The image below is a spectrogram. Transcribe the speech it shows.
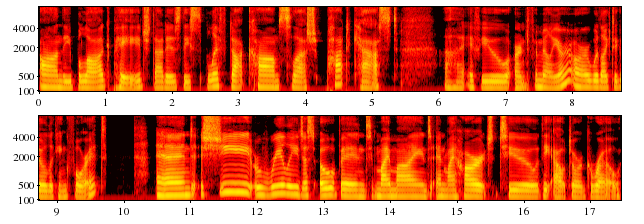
on the blog page. That is the spliff.com slash podcast. Uh, if you aren't familiar or would like to go looking for it. And she really just opened my mind and my heart to the outdoor grow.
